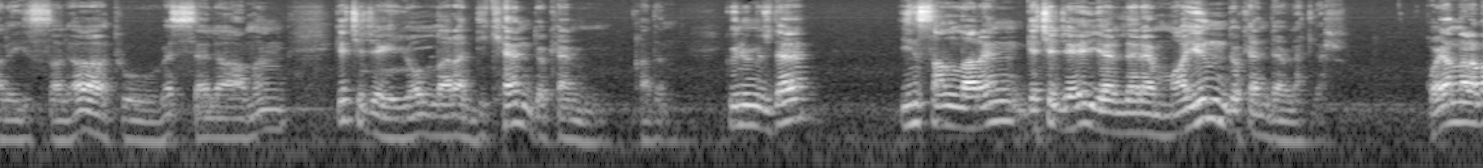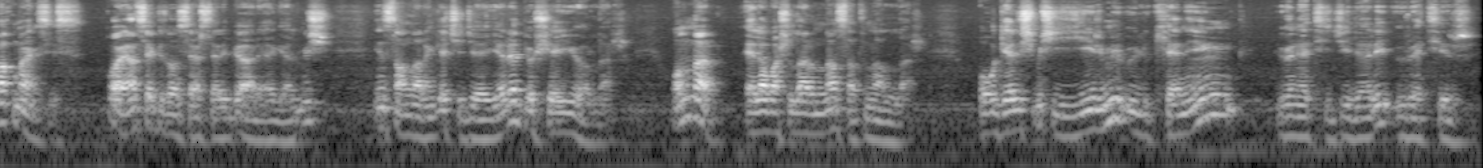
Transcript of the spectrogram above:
aleyhissalatu vesselamın geçeceği yollara diken döken kadın. Günümüzde insanların geçeceği yerlere mayın döken devletler. Koyanlara bakmayın siz. Koyan 8-10 serseri bir araya gelmiş. insanların geçeceği yere döşeyiyorlar. Onlar elebaşılarından satın alırlar. O gelişmiş 20 ülkenin yöneticileri üretir.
